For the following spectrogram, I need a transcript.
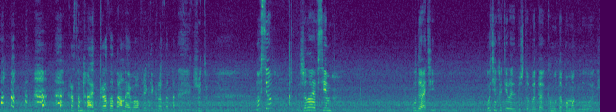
Красота, красота на его Африке, красота. Шутю. Ну все. Желаю всем удачи. Очень хотелось бы, чтобы это кому-то помогло. И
